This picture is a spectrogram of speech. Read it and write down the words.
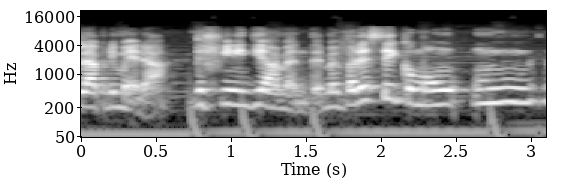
la primera, definitivamente. Me parece como un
